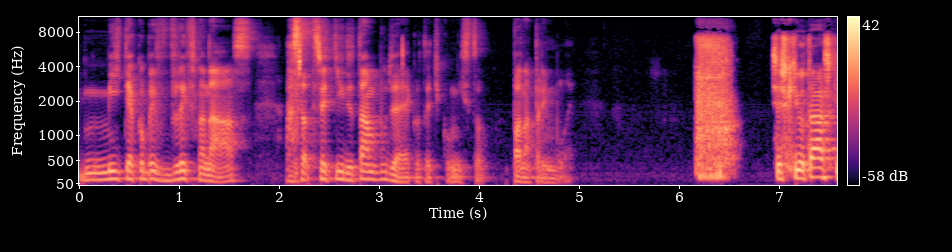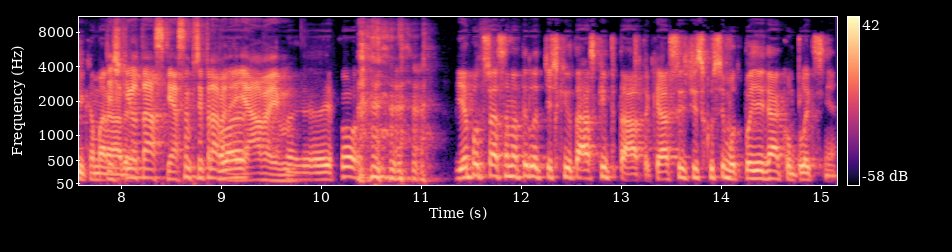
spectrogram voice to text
mít jakoby vliv na nás. A za třetí, kdo tam bude jako teďko místo pana Primbuly. Těžké otázky, kamaráde. Těžké otázky, já jsem připravený, Ale, já vím. Jako, je potřeba se na tyhle těžké otázky ptát, tak já si zkusím odpovědět nějak komplexně.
